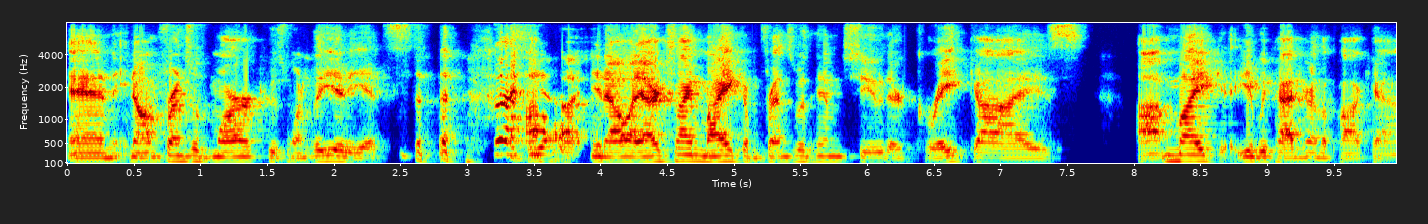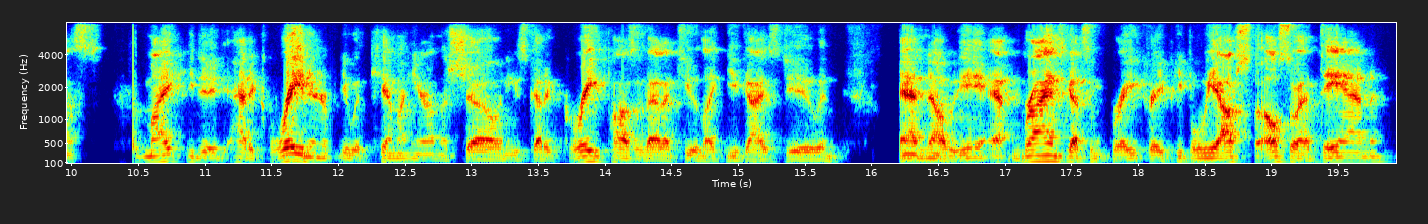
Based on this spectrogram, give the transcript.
And you know, I'm friends with Mark, who's one of the idiots. Uh, you know, and our time Mike, I'm friends with him too. They're great guys. Uh, Mike, we've had here on the podcast. Mike, you did had a great interview with Kim on here on the show, and he's got a great positive attitude like you guys do. And and no, yeah, Brian's got some great, great people. We also also had Dan,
